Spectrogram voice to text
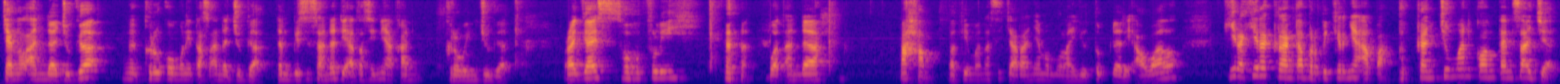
channel Anda juga, nge-grow komunitas Anda juga. Dan bisnis Anda di atas ini akan growing juga. Right guys, so hopefully buat Anda paham bagaimana sih caranya memulai YouTube dari awal. Kira-kira kerangka berpikirnya apa? Bukan cuman konten saja,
